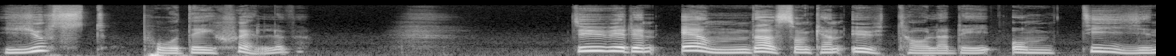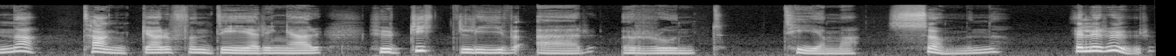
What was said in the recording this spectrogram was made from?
just på dig själv. Du är den enda som kan uttala dig om dina tankar, funderingar, hur ditt liv är runt tema sömn. Eller hur?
